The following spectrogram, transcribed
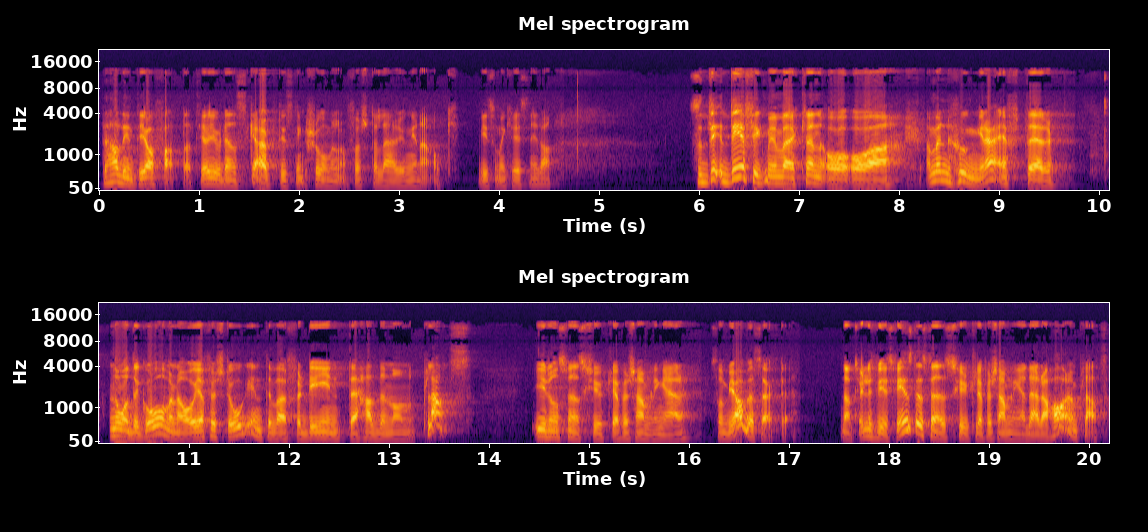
Det hade inte jag fattat. Jag gjorde en skarp distinktion mellan de första lärjungarna och vi som är kristna idag. Så det, det fick mig verkligen att, att ja, men hungra efter nådegåvorna och jag förstod inte varför det inte hade någon plats i de svenskkyrkliga församlingar som jag besökte. Naturligtvis finns det svenskkyrkliga församlingar där det har en plats,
